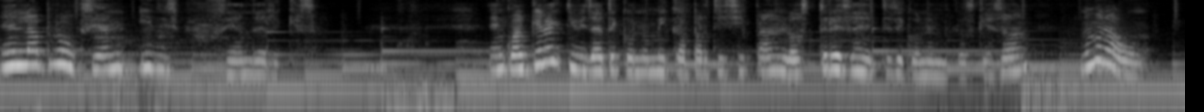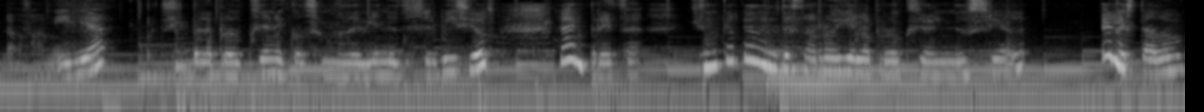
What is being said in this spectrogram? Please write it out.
en la producción y distribución de riqueza. En cualquier actividad económica participan los tres agentes económicos que son, número 1, familia, que participa en la producción y consumo de bienes y servicios, la empresa, que se encarga del desarrollo y la producción industrial, el Estado,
